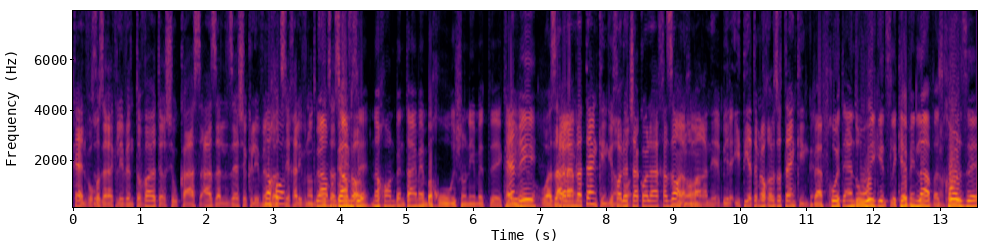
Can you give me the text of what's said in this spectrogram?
כן, והוא זה- חוזר לקליבלנד טובה יותר, שהוא כעס אז על זה שקליבלנד לא נכון, הצליחה לבנות גם, קבוצה גם סביבו. זה, נכון, בינתיים הם בחרו ראשונים את אה, כן, קיירי. הוא עזר וה- להם ל tanking, יכול להיות נכון. שהכל היה חזון. הוא נכון. אמר, "אני- ב- איתי אתם לא יכולים לעשות tanking. והפכו את אנדרו ויגינס לקווין לאב, אז נכון. כל זה אה, אה,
